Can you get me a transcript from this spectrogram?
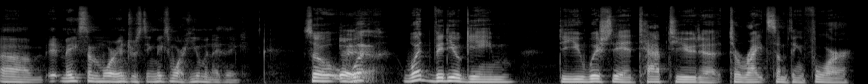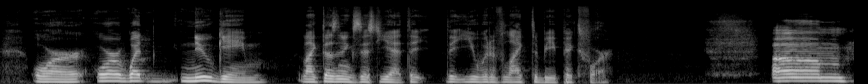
um, it makes them more interesting makes them more human i think So, Yeah, what yeah. what video game do you wish they had tapped you to to write something for, or or what new game like doesn't exist yet that that you would have liked to be picked for? Um,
